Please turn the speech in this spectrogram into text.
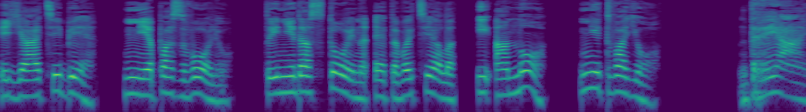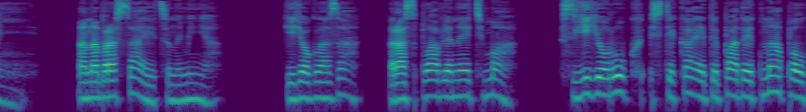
«Я тебе не позволю. Ты недостойна этого тела, и оно не твое. Дрянь! Она бросается на меня. Ее глаза — расплавленная тьма. С ее рук стекает и падает на пол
